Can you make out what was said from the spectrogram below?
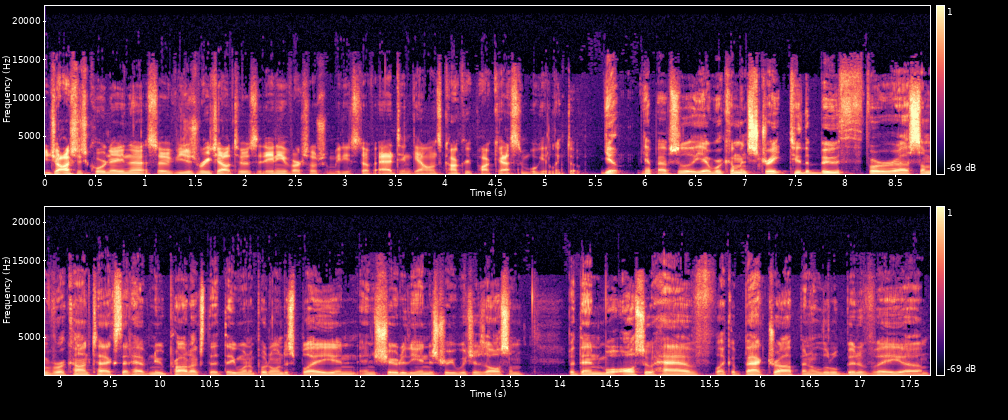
Josh is coordinating that. So if you just reach out to us at any of our social media stuff, add ten gallons concrete podcast, and we'll get linked up. Yep, yep, absolutely. Yeah, we're coming straight to the booth for uh, some of our contacts that have new products that they want to put on display and, and show to the industry, which is awesome. But then we'll also have like a backdrop and a little bit of a, um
